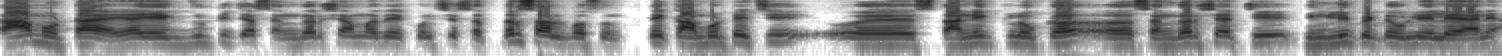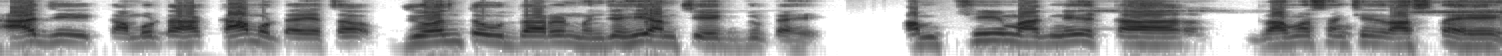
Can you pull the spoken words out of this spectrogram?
का मोठा आहे. या एकजुटीच्या संघर्षामध्ये एकोणीशे सत्तर सालपासून ते कामोठ्याची स्थानिक लोक संघर्षाची हिंगली पेटवलेली आहे. आणि आज ही कामोठा हा का मोठा याचा जिवंत उदाहरण म्हणजे ही आमची एकजूट आहे. आमची मागणी ग्रामस्थांची रास्त आहे.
